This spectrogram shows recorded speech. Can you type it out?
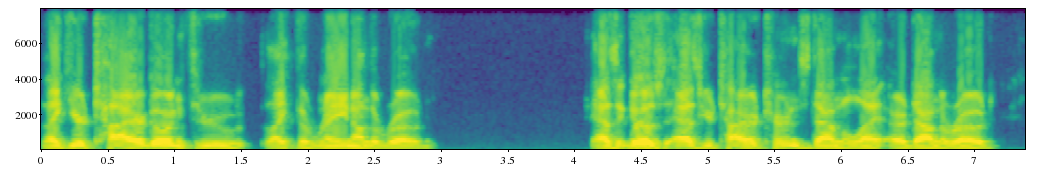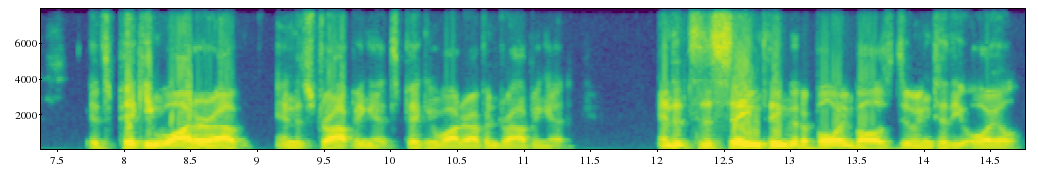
like your tire going through like the rain on the road. As it goes, as your tire turns down the lane or down the road, it's picking water up and it's dropping it. It's picking water up and dropping it. And it's the same thing that a bowling ball is doing to the oil.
